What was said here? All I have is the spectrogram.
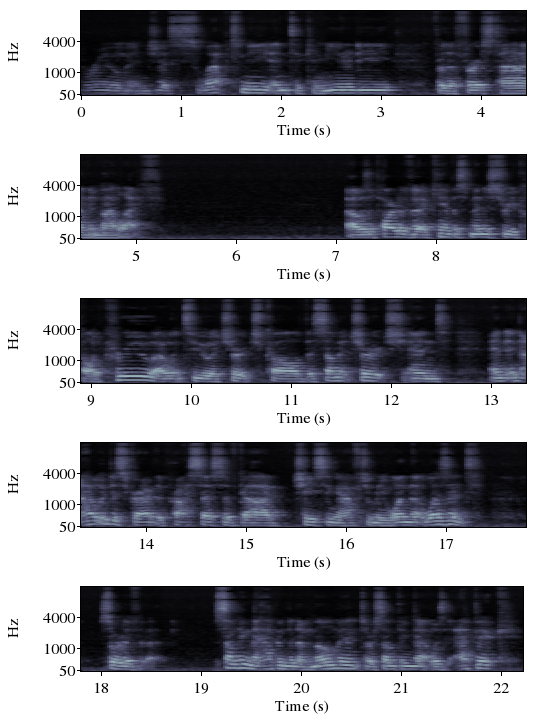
Broom and just swept me into community for the first time in my life. I was a part of a campus ministry called Cru. I went to a church called the Summit Church, and and and I would describe the process of God chasing after me, one that wasn't sort of something that happened in a moment or something that was epic,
